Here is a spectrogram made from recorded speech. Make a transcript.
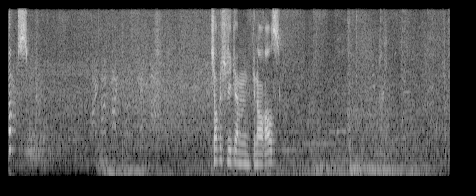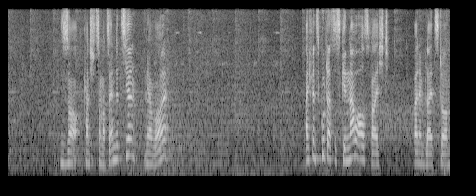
Ups. Ich hoffe, ich fliege ähm, genau raus. So, kann ich jetzt nochmal zu Ende zielen? Jawohl. Aber ich finde es gut, dass es genau ausreicht bei dem Blightstorm.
